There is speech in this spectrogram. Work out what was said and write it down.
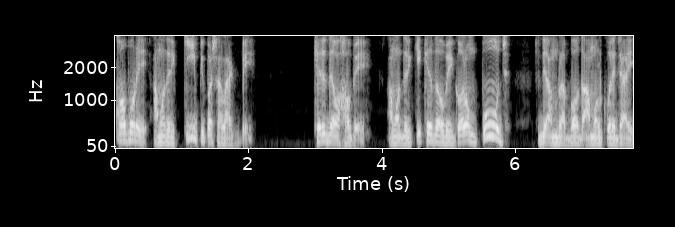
কবরে আমাদের কি পিপাসা লাগবে? খেতে দেওয়া হবে। আমাদের কি খেতে দেওয়া হবে? গরম পুজ যদি আমরা বদ আমল করে যাই,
